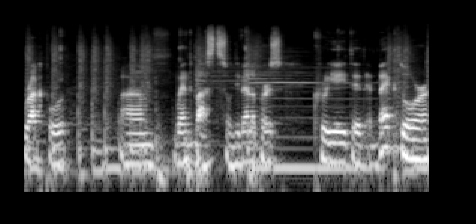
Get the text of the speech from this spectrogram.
rug pull um, went bust. So developers created a backdoor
